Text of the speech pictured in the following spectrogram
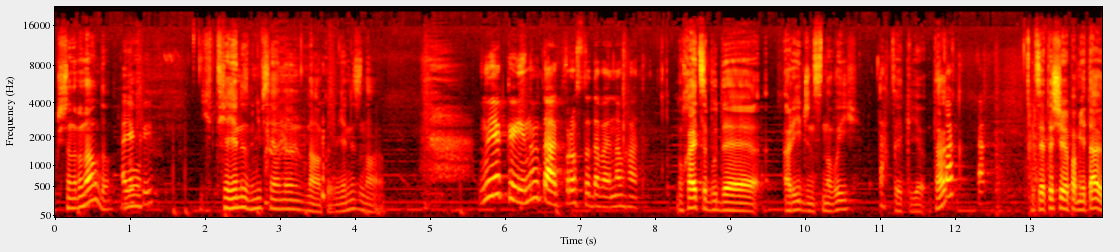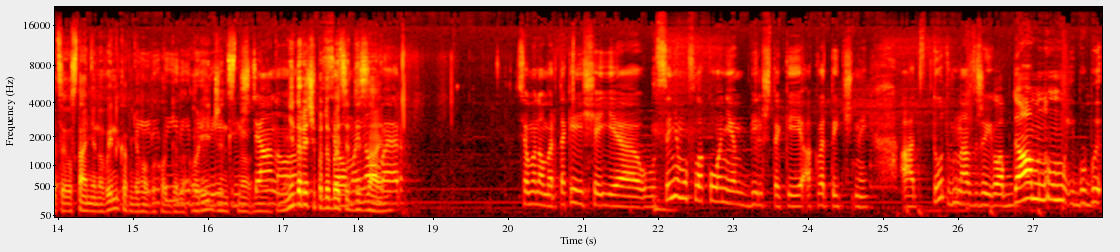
Кріштіану Роналду? А ну, який? Я, я не мені всі вони однакові, я не знаю. Ну який? Ну так, просто давай навгад. Ну, хай це буде Origins новий. Так. Це який я... так? Так, так. Це те, що я пам'ятаю, це остання новинка в нього виходила. Тирі-тирі-тирі, Origins. Кріштіану. Мені, до речі, подобається Сьомий дизайн. Номер. Сьомий номер такий ще є у синьому флаконі, більш такий акватичний. А тут в нас вже і лабдамнум, і боби.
